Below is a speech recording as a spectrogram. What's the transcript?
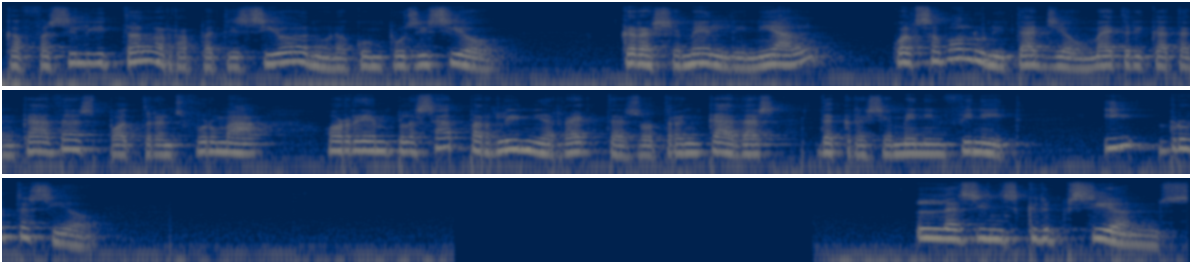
que facilita la repetició en una composició. Creixement lineal, qualsevol unitat geomètrica tancada es pot transformar o reemplaçar per línies rectes o trencades de creixement infinit i rotació. Les inscripcions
